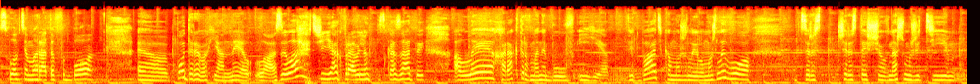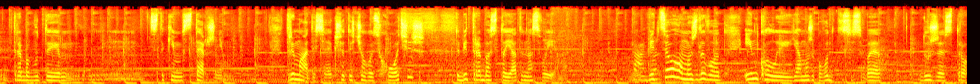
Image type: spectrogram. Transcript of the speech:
з хлопцями грати в футбол? Е, По деревах я не лазила, чи як правильно сказати, але характер в мене був і є. Від батька, можливо, можливо, через, через те, що в нашому житті треба бути з таким стержнем, триматися. Якщо ти чогось хочеш, тобі треба стояти на своєму. Так, Від цього, можливо, інколи я можу поводитися себе дуже стро,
